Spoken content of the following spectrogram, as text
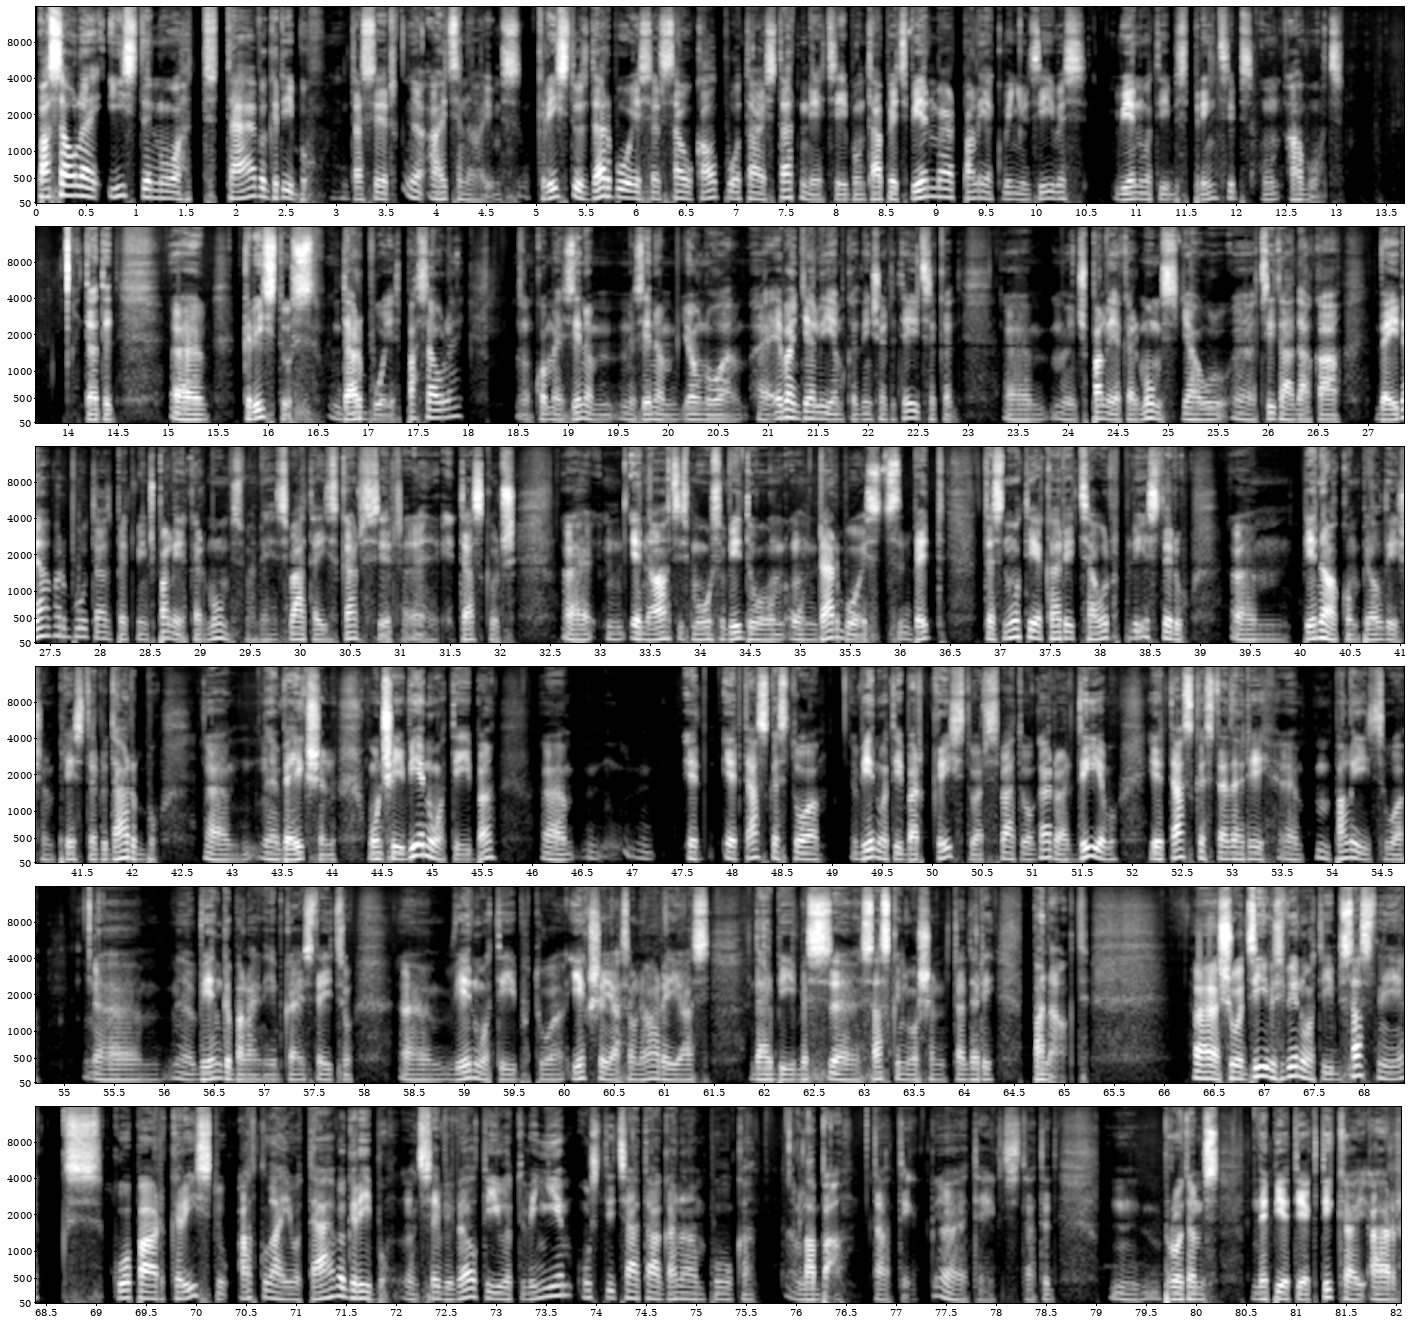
Pasaulē īstenot tēva gribu, tas ir aicinājums. Kristus darbojas ar savu kalpotāju starpniecību un tāpēc vienmēr paliek viņu dzīves vienotības princips un avots. Tātad uh, Kristus darbojas pasaulē, uh, un ko mēs zinām, mēs zinām jau no evaņģēlijiem, kad viņš arī teica, ka um, viņš paliek ar mums jau uh, citādākā veidā varbūt tās, bet viņš paliek ar mums, vai ne? Svētais gars ir, ir tas, kurš uh, ir nācis mūsu vidu un, un darbojas, bet tas notiek arī caur priesteru um, pienākumu pildīšanu, priesteru darbu um, veikšanu, un šī vienotība um, ir, ir tas, kas to vienotību ar Kristu, ar svēto garu, ar Dievu, ir tas, kas tad arī um, palīdz to um, viengabalainību, kā es teicu, um, vienotību, to iekšējās un ārējās darbības uh, saskaņošanu tad arī panākt. Uh, šo dzīves vienotību sasniegs kopā ar Kristu, atklājot tēva gribu un sevi veltījot viņiem uzticētā ganāmpulka labā tā tiek teikts. Tātad, protams, nepietiek tikai ar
